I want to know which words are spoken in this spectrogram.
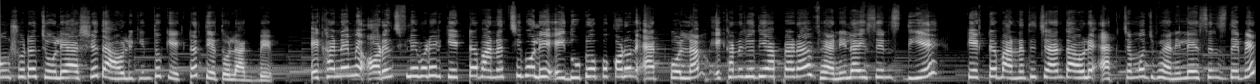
অংশটা চলে আসে, তাহলে কিন্তু কেকটা তেতো লাগবে। এখানে আমি অরেঞ্জ ফ্লেভারের কেকটা বানাচ্ছি বলে এই দুটো উপকরণ অ্যাড করলাম। এখানে যদি আপনারা ভ্যানিলা এসেন্স দিয়ে কেকটা বানাতে চান, তাহলে এক চামচ ভ্যানিলা এসেন্স দেবেন,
